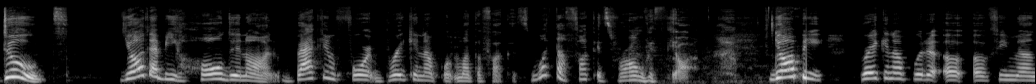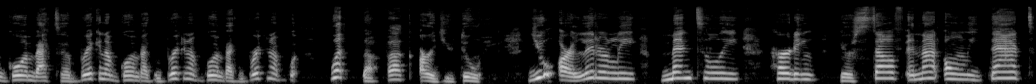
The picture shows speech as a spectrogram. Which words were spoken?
Dudes, y'all that be holding on back and forth, breaking up with motherfuckers. What the fuck is wrong with y'all? Y'all be breaking up with a, a, a female and going back to breaking up, going back, and breaking up, going back, and breaking up. What the fuck are you doing? You are literally mentally hurting yourself. And not only that,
